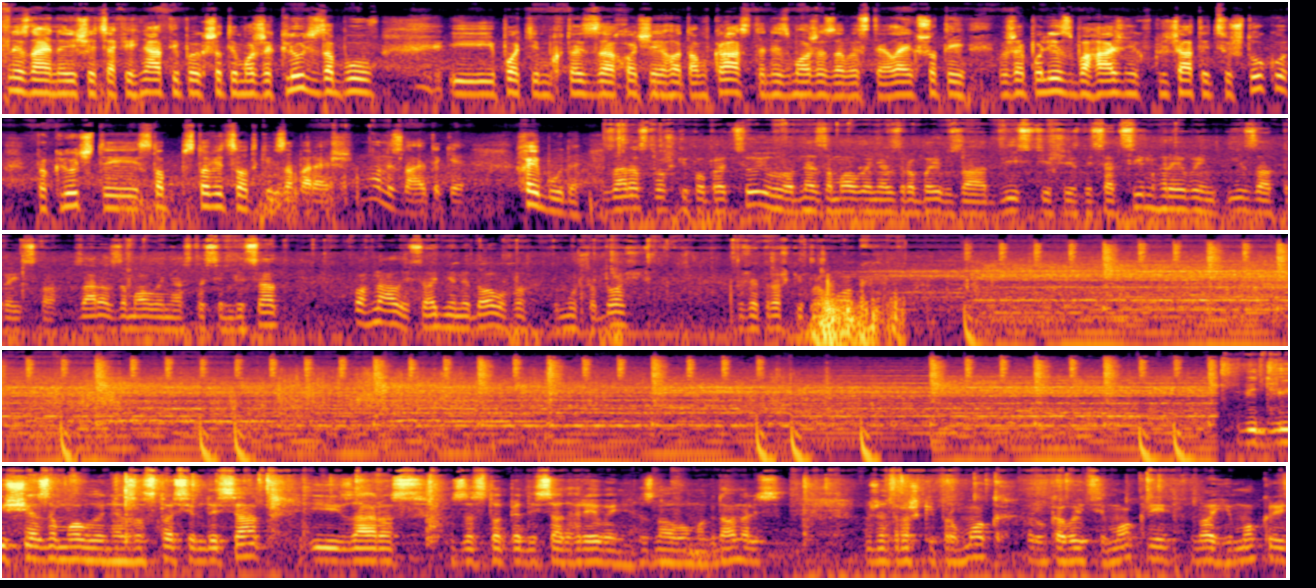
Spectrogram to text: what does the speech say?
Не знаю, навіщо ця фігня, типу, якщо ти може ключ забув і потім хтось захоче його там вкрасти, не зможе завести. Але якщо ти вже поліз в багажник включати цю штуку, то ключ ти 100%, 100% забереш. Ну не знаю таке. Хай буде. Зараз трошки попрацюю. Одне замовлення зробив за 267 гривень і за 300. Зараз замовлення 170. Погнали сьогодні недовго, тому що дощ вже трошки промок. Відвіз ще замовлення за 170 і зараз за 150 гривень знову Макдональдс. Вже трошки промок, рукавиці мокрі, ноги мокрі.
